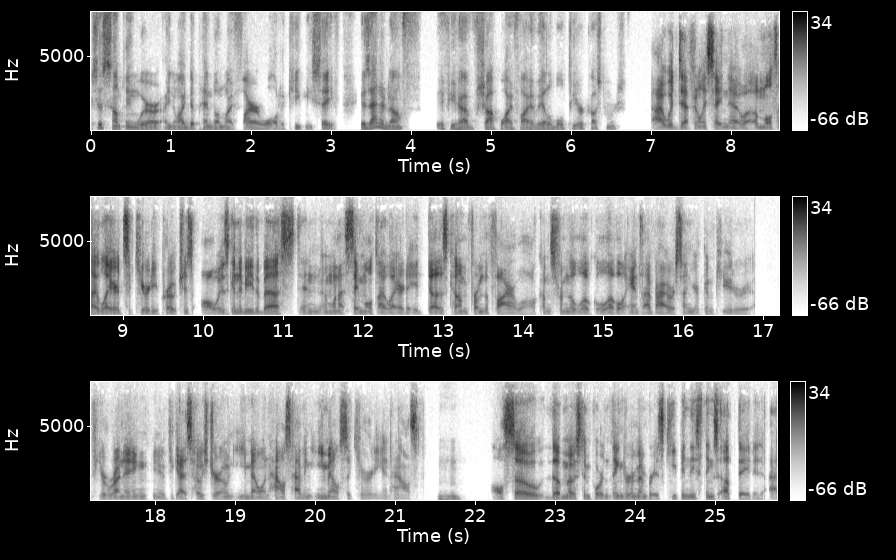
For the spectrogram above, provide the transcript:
is this something where you know i depend on my firewall to keep me safe is that enough if you have shop Wi-Fi available to your customers? I would definitely say no. A multi-layered security approach is always going to be the best. And, and when I say multi-layered, it does come from the firewall, comes from the local level antivirus on your computer. If you're running, you know, if you guys host your own email in house, having email security in house. Mm-hmm. Also, the most important thing to remember is keeping these things updated. I,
